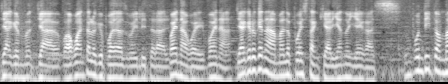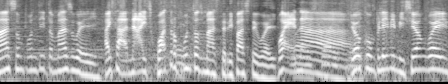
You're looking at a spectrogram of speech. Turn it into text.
Ya, aguanta lo que puedas, güey, literal. Buena, güey, buena. Ya creo que nada más lo puedes tanquear, ya no llegas. Un puntito más, un puntito más, güey. Ahí está, nice. Cuatro puntos más, te rifaste, güey. Buena. Nice, nice, Yo cumplí mi misión, güey.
